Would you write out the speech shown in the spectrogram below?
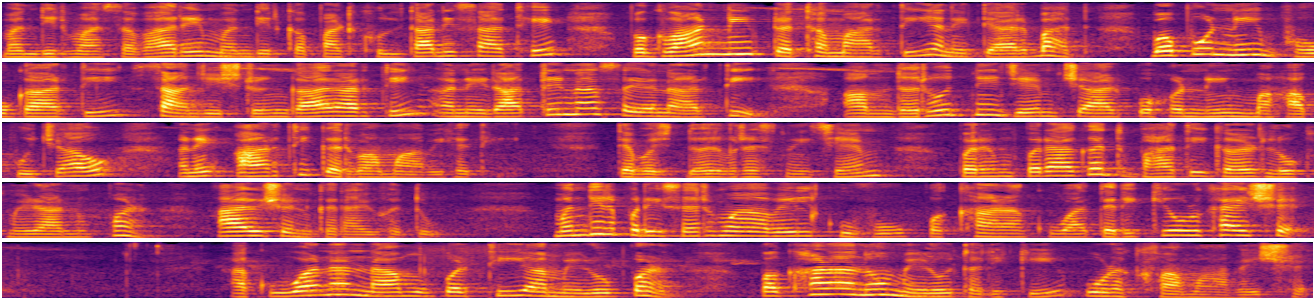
મંદિરમાં સવારે મંદિર કપાટ ખુલતાની સાથે ભગવાનની પ્રથમ આરતી અને ત્યારબાદ બપોરની ભોગ આરતી સાંજે શૃંગાર આરતી અને રાત્રિના શયન આરતી, આમ દરરોજની જેમ ચાર પહોરની મહાપૂજાઓ અને આરતી કરવામાં આવી હતી. તેમજ દર વર્ષની જેમ પરંપરાગત ભાતીગઢ લોકમેળાનું પણ આયોજન કરાયું હતું. મંદિર પરિસરમાં આવેલ કૂવો, પખાણા કૂવા તરીકે ઓળખાય છે. આ કૂવાના નામ ઉપરથી આ મેળો પણ પખાણાનો મેળો તરીકે ઓળખવામાં આવે છે.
